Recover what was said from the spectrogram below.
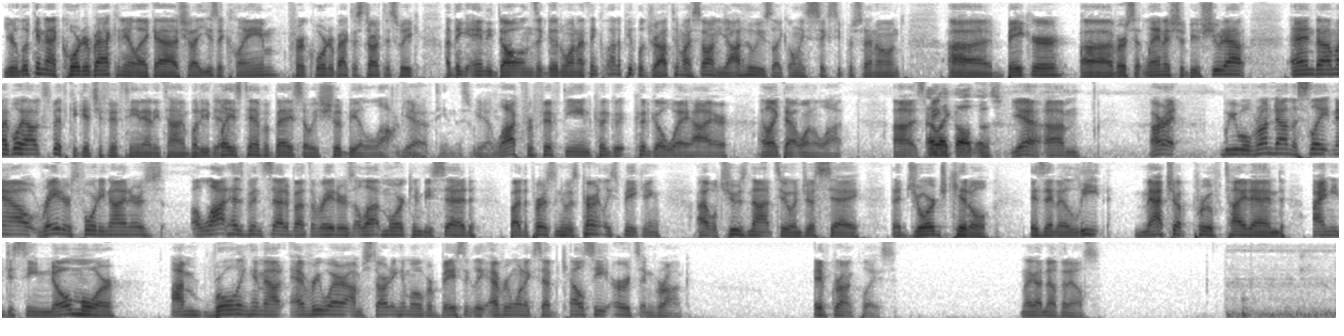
you're looking at quarterback and you're like, ah, should I use a claim for a quarterback to start this week? I think Andy Dalton's a good one. I think a lot of people dropped him. I saw on Yahoo he's like only 60% owned. Uh, Baker uh, versus Atlanta should be a shootout. And uh, my boy Alex Smith could get you 15 anytime, but he Yeah. plays Tampa Bay, so he should be a lock for Yeah. 15 this week. Yeah, lock for 15 could go, could go way higher. I like that one a lot. Uh, I like all those. Yeah. Um, all right. We will run down the slate now. Raiders, 49ers. A lot has been said about the Raiders. A lot more can be said by the person who is currently speaking. I will choose not to and just say that George Kittle is an elite matchup proof tight end. I need to see no more. I'm rolling him out everywhere. I'm starting him over basically everyone except Kelce, Ertz, and Gronk. If Gronk plays. And I got nothing else.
